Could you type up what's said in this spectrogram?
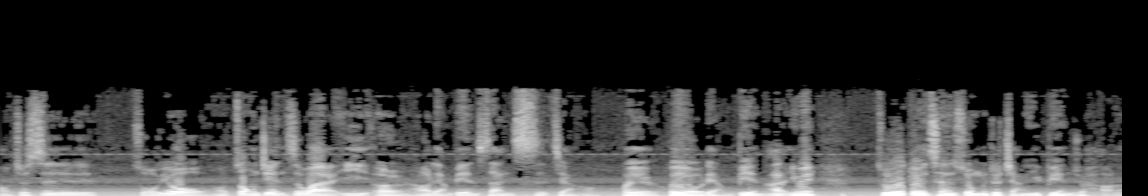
哦，就是左右哦，中间之外一二，然后两边三四这样哦，会会有两边啊，因为左右对称，所以我们就讲一边就好了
